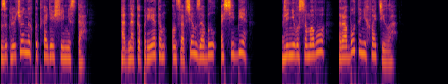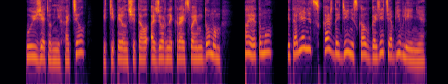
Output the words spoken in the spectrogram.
заключенных подходящие места – Однако при этом он совсем забыл о себе. Для него самого работы не хватило. Уезжать он не хотел, ведь теперь он считал озерный край своим домом, поэтому итальянец каждый день искал в газете объявление.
